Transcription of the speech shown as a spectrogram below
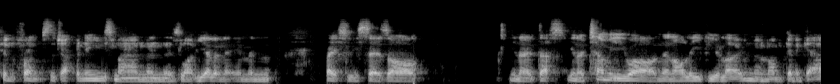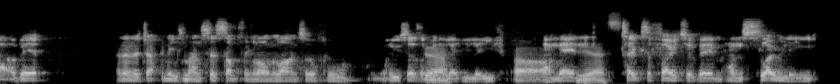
confronts the Japanese man and is like yelling at him, and basically says, "Oh, you know, that's you know, tell me who you are, and then I'll leave you alone, and I'm going to get out of here." And then the Japanese man says something along the lines of, well, "Who says I'm Yeah. going to let you leave?" Oh, and then yes. takes a photo of him and slowly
